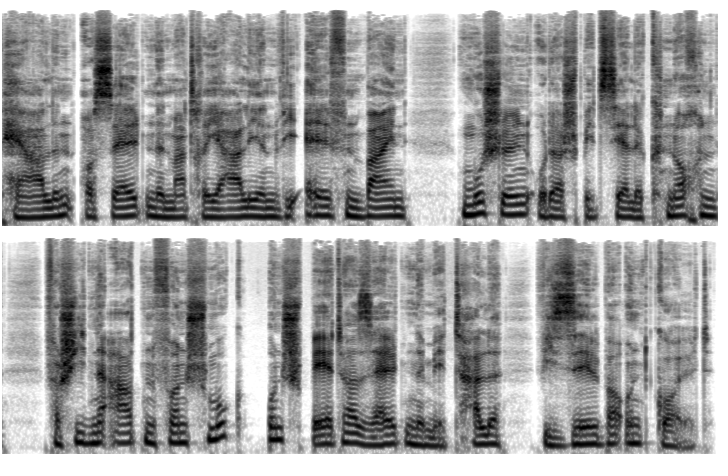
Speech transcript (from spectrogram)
Perlen aus seltenen Materialien wie Elfenbein, Muscheln oder spezielle Knochen, verschiedene Arten von Schmuck und später seltene Metalle wie Silber und Gold.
